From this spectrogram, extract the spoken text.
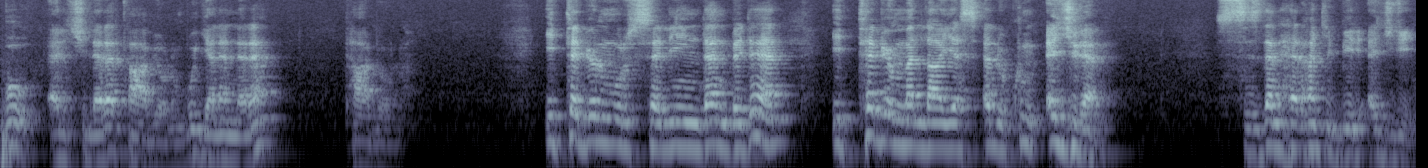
bu elçilere tabi olun, bu gelenlere tabi olun. İttebi'ül murselinden bedel, ittebi'ü men la yes'elukum ecren. Sizden herhangi bir ecri,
